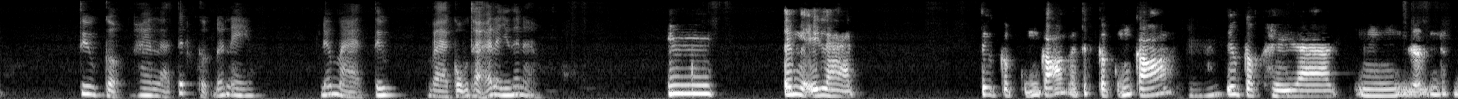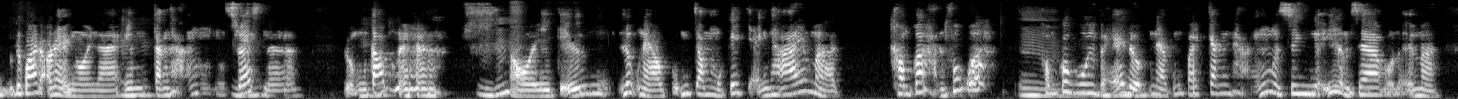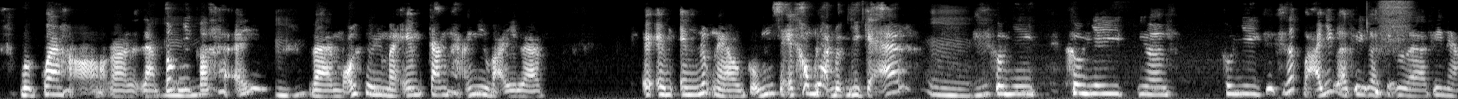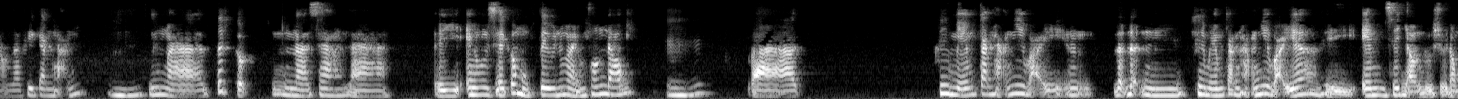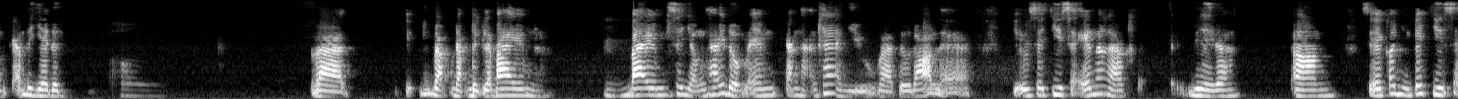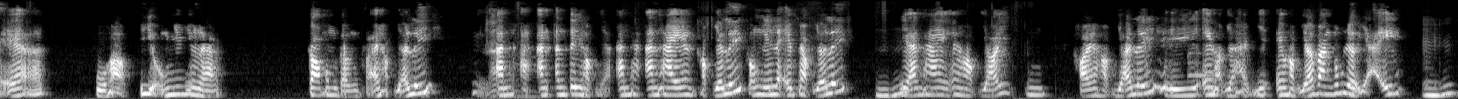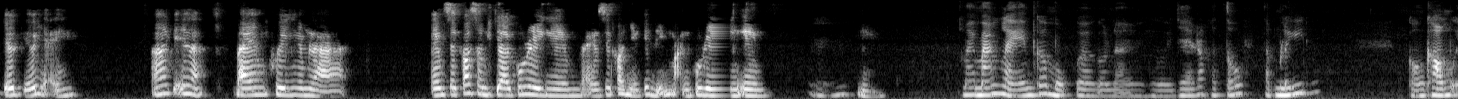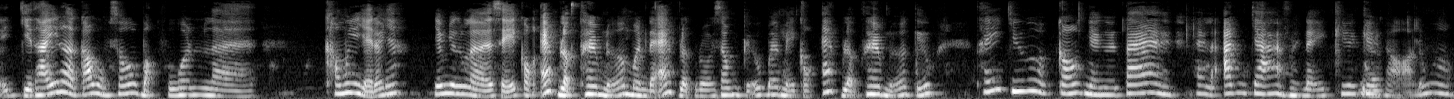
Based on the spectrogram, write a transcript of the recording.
tiêu cực hay là tích cực đến em nếu mà tiêu và cụ thể là như thế nào uhm, em nghĩ là tiêu cực cũng có và tích cực cũng có uh-huh. tiêu cực thì là nó quá rõ ràng rồi là uh-huh. em căng thẳng stress uh-huh. nè rụng uh-huh. tóc nè. Uh-huh. rồi kiểu lúc nào cũng trong một cái trạng thái mà không có hạnh phúc á uh-huh. không có vui vẻ được nào cũng phải căng thẳng và suy nghĩ làm sao để mà vượt qua họ và làm tốt nhất có thể. Và mỗi khi mà em căng thẳng như vậy là em em, em lúc nào cũng sẽ không làm được gì cả. Khương Nhi Khương Nhi uh, Khương Nhi thất bại nhất là khi là là khi nào là khi căng thẳng. Nhưng mà tích cực là sao? Là thì em sẽ có mục tiêu nếu mà em phấn đấu. Uh-huh. và khi mà em căng thẳng như vậy khi mà em căng thẳng như vậy á, thì em sẽ nhận được sự đồng cảm từ gia đình. Và đặc đặc biệt là ba em nè. Ừ. ba em sẽ nhận thấy được là em căng thẳng khá là nhiều và từ đó là kiểu sẽ chia sẻ nó là gì ra um, sẽ có những cái chia sẻ phù hợp. Ví dụ như như là con không cần phải học giỏi lý anh anh anh, anh ti học anh anh hay học giỏi lý có nghĩa là em học giỏi lý uh-huh. thì anh hay em học giỏi hỏi học giỏi lý thì em học giỏi em học giỏi văn cũng được vậy uh-huh. kiểu kiểu vậy đó kiểu là ba em khuyên em là em sẽ có sân chơi của riêng em và em sẽ có những cái điểm mạnh của riêng em ừ. Ừ. may mắn là em có một uh, gọi là người cha rất là tốt tâm lý đó còn không chị thấy là có một số bậc phụ huynh là không như vậy đâu nhé giống như là sẽ còn áp lực thêm nữa mình đã áp lực rồi xong kiểu ba mẹ còn áp lực thêm nữa kiểu thấy chưa con nhà người ta hay là anh cha mày này kia kia yeah. nọ đúng không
